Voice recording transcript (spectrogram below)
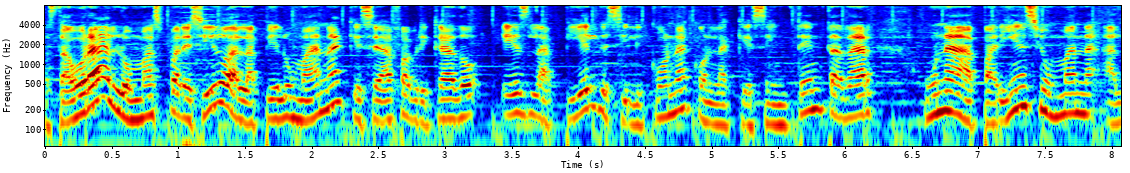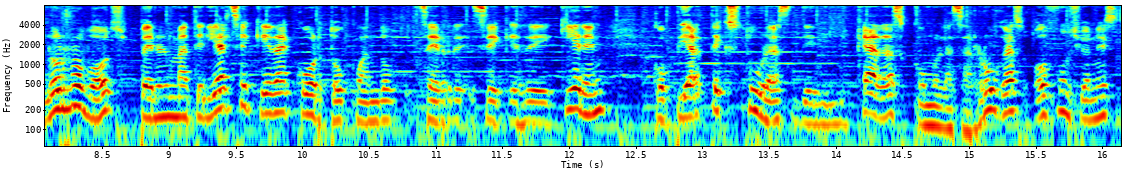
Hasta ahora lo más parecido a la piel humana que se ha fabricado es la piel de silicona con la que se intenta dar una apariencia humana a los robots, pero el material se queda corto cuando se, se, quieren copiar texturas delicadas como las arrugas o funciones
